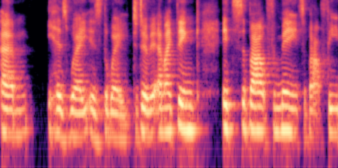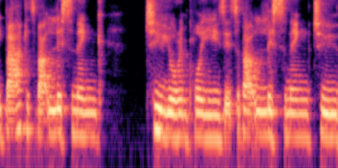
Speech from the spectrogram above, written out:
um his way is the way to do it. And i think it's about for me it's about feedback it's about listening to your employees it's about listening to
